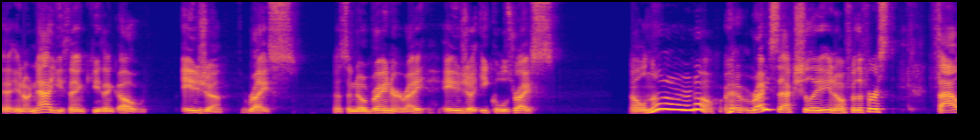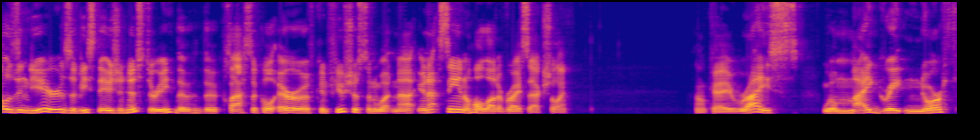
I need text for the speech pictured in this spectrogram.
uh, you know, now you think, you think, oh, Asia, rice. That's a no brainer, right? Asia equals rice. Well, no, no, no, no. Rice actually, you know, for the first thousand years of East Asian history, the, the classical era of Confucius and whatnot, you're not seeing a whole lot of rice actually. Okay, rice will migrate north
